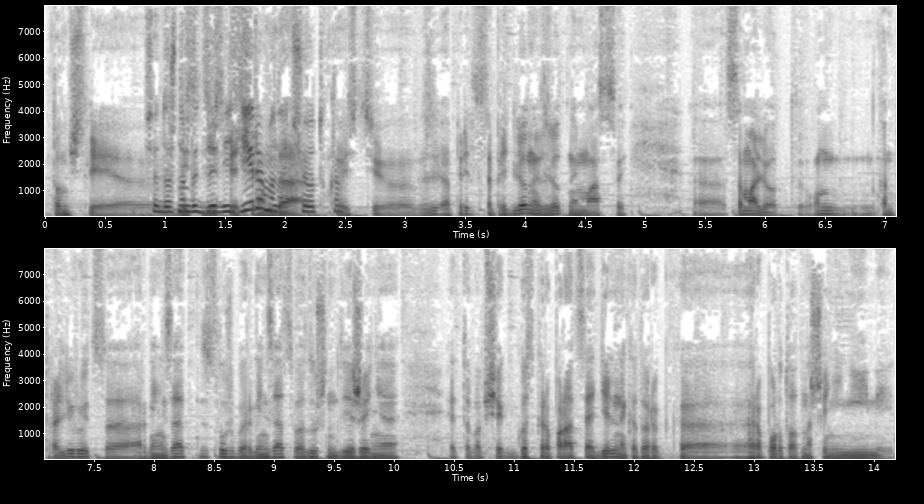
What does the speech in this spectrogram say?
в том числе... Э, все должно быть завизировано да, четко. То есть с определенной взлетной массой самолет, он контролируется организацией, службой организации воздушного движения, это вообще госкорпорация отдельная, которая к аэропорту отношений не имеет.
